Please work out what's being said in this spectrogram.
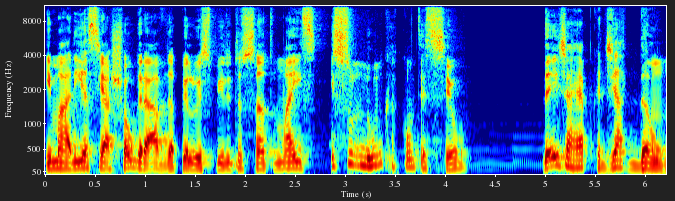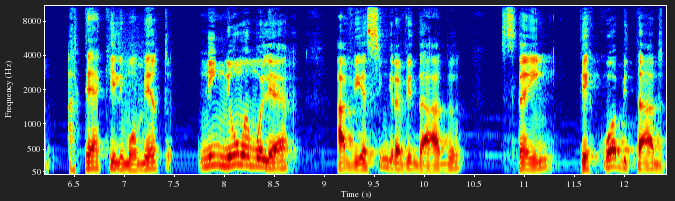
E Maria se achou grávida pelo Espírito Santo, mas isso nunca aconteceu. Desde a época de Adão até aquele momento, nenhuma mulher havia se engravidado sem ter coabitado,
